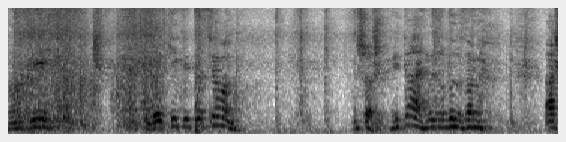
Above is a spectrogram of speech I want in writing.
Окей. Бейткік відпрацьовано. Ну що ж, вітаю, ми зробили з вами аж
